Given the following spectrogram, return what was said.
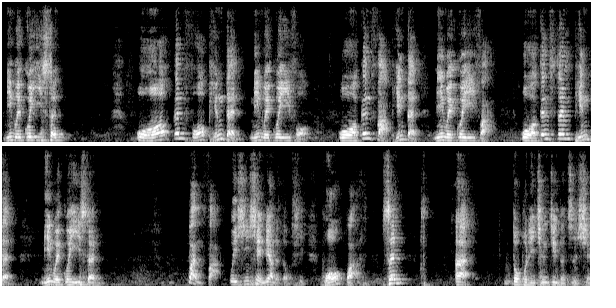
名为皈依身。我跟佛平等，名为皈依佛；我跟法平等，名为皈依法；我跟身平等，名为皈依身。万法唯心限量的东西，佛法身，哎，都不离清净的自性，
